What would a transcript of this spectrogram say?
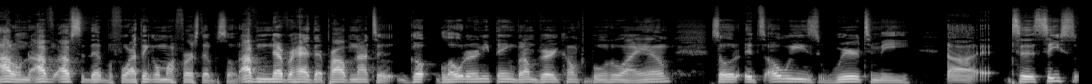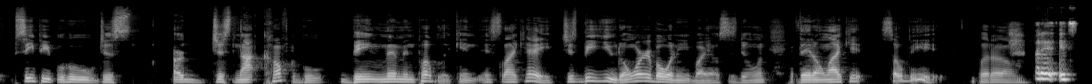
I don't know. I've, I've said that before. I think on my first episode, I've never had that problem, not to go, gloat or anything, but I'm very comfortable in who I am. So it's always weird to me uh, to see see people who just are just not comfortable being them in public, and it's like, hey, just be you. Don't worry about what anybody else is doing. If they don't like it, so be it. But um, but it, it's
